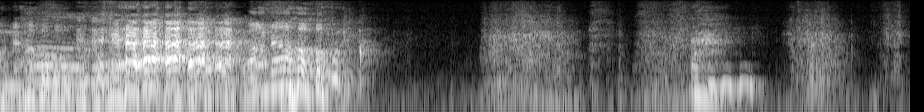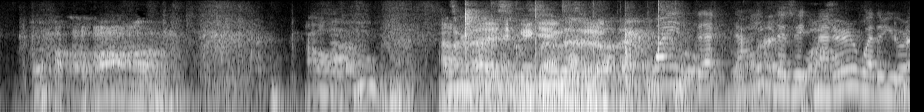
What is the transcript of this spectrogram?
Oh no! oh, oh no! Oh. Right, good. Why that died? Does it matter whether you are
